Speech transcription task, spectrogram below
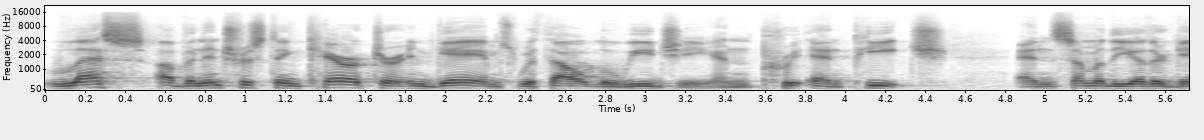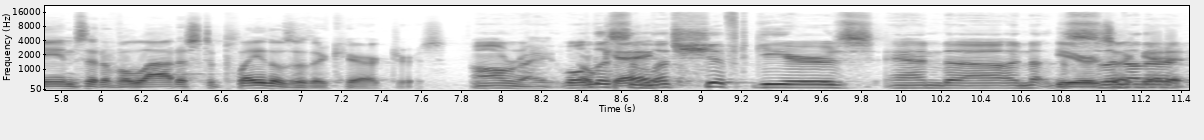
less of an interesting character in games without Luigi and and Peach and some of the other games that have allowed us to play those other characters. All right. Well, Okay. listen. Let's shift gears and uh, this Gears, is another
